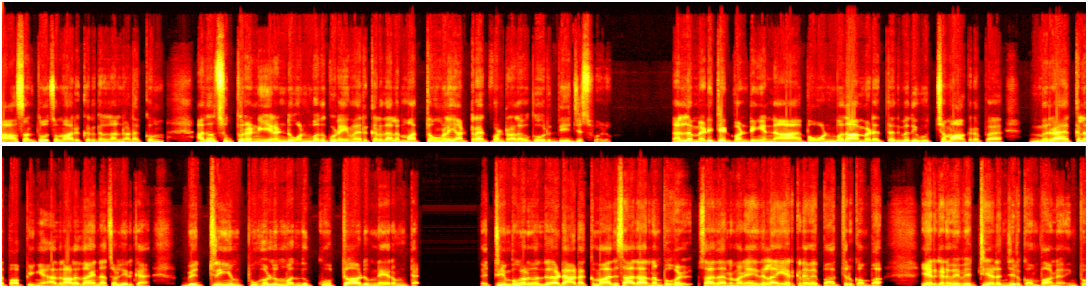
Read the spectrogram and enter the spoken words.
தான் சந்தோஷமாக இருக்கிறதெல்லாம் நடக்கும். அதுவும் சுக்கரன் இரண்டு ஒன்பது கூடையவன் இருக்கிறதால மற்றவங்களையும் அட்ராக்ட் பண்ணுற அளவுக்கு ஒரு தேஜஸ் வரும். நல்ல மெடிடேட் பண்ணிட்டீங்கன்னா இப்போ ஒன்பதாம் இடத்ததிபதி உச்சமாகிறப்ப மிராக்கில் பார்ப்பீங்க அதனால தான் என்ன சொல்லியிருக்கேன் வெற்றியும் புகழும் வந்து கூத்தாடும் நேரம்ட்ட. வெற்றியும் புகழ் வந்து அட அடக்கமா? அது சாதாரண புகழ் சாதாரணமான இதெல்லாம் ஏற்கனவே பார்த்துருக்கோம்ப்பா ஏற்கனவே வெற்றி அடைஞ்சிருக்கோம்ப்பான்னு இப்போ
